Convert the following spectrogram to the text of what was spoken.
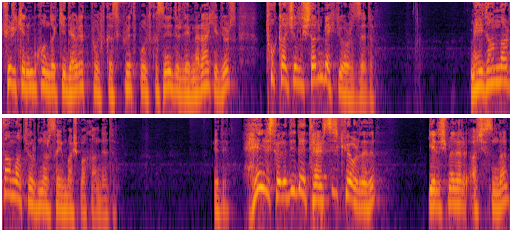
Türkiye'nin bu konudaki devlet politikası, hükümet politikası nedir diye merak ediyoruz. TOK açılışlarını bekliyoruz dedim. Meydanlarda anlatıyorum bunları Sayın Başbakan dedim. Dedi. Her söylediği de tersi çıkıyor dedim. Gelişmeler açısından.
